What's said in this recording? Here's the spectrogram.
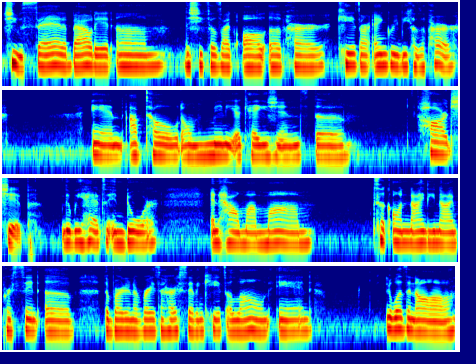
she was sad about it, um, that she feels like all of her kids are angry because of her. And I've told on many occasions the hardship that we had to endure and how my mom took on 99% of the burden of raising her seven kids alone. And it wasn't all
